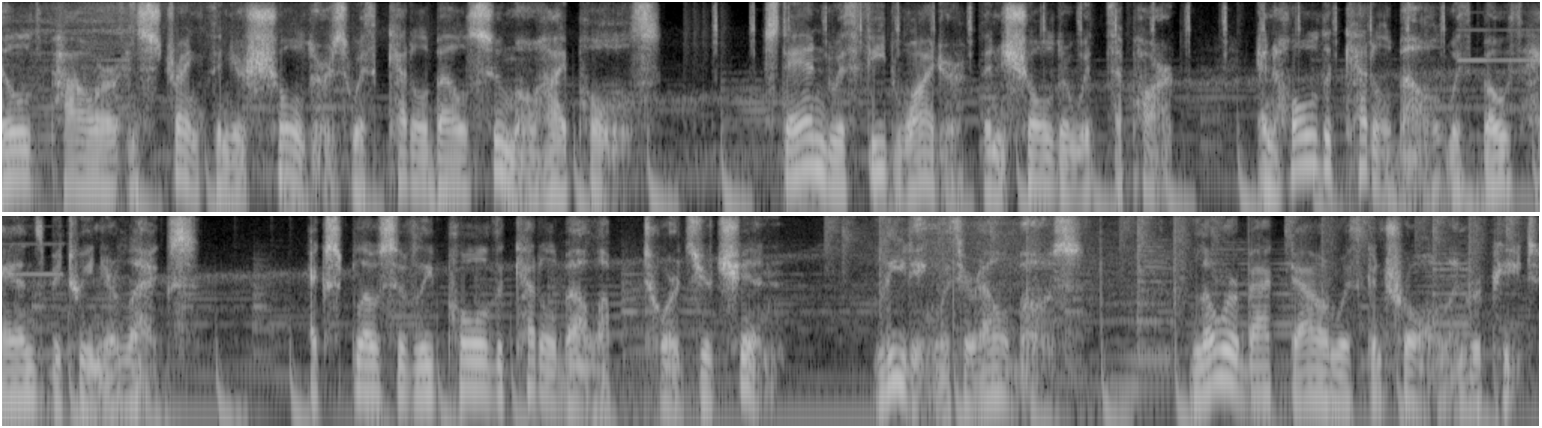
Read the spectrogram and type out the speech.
Build power and strength in your shoulders with kettlebell sumo high pulls. Stand with feet wider than shoulder width apart and hold a kettlebell with both hands between your legs. Explosively pull the kettlebell up towards your chin, leading with your elbows. Lower back down with control and repeat.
